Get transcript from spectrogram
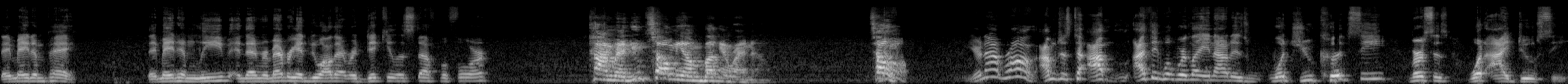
they made him pay. They made him leave, and then remember he had to do all that ridiculous stuff before. Conrad, you tell me I'm bugging right now. Tell no, me. You're not wrong. I'm just. T- I'm, I think what we're laying out is what you could see versus what I do see.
